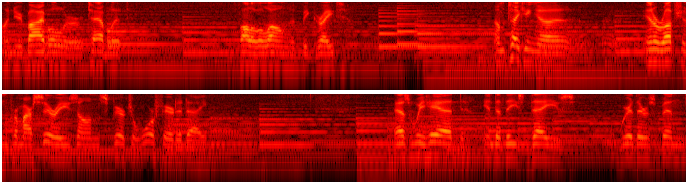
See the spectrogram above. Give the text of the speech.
on your Bible or tablet, follow along, it'd be great. I'm taking an interruption from our series on spiritual warfare today as we head into these days where there's been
